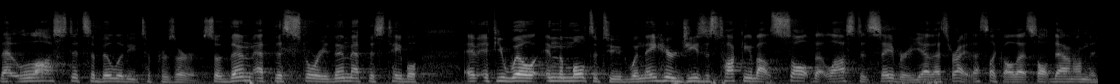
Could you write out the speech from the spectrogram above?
that lost its ability to preserve. So, them at this story, them at this table, if you will, in the multitude, when they hear Jesus talking about salt that lost its savor, yeah, that's right. That's like all that salt down on the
